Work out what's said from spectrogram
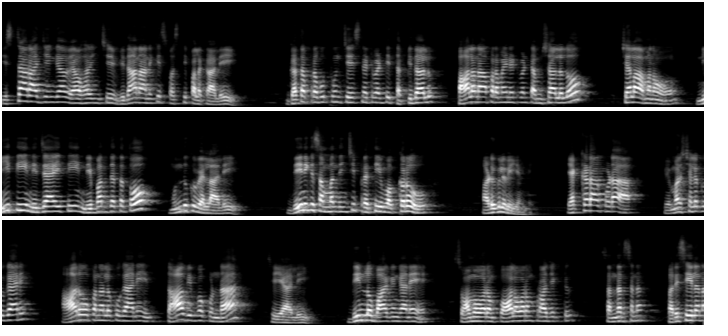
ఇష్టారాజ్యంగా వ్యవహరించే విధానానికి స్వస్తి పలకాలి. గత ప్రభుత్వం చేసినటువంటి తప్పిదాలు పాలనాపరమైనటువంటి అంశాలలో చాలా మనం నీతి నిజాయితీ నిబద్ధతతో ముందుకు వెళ్ళాలి. దీనికి సంబంధించి ప్రతి ఒక్కరూ అడుగులు వేయండి. ఎక్కడా కూడా విమర్శలకు కానీ ఆరోపణలకు కానీ తావివ్వకుండా చేయాలి. దీనిలో భాగంగానే సోమవారం పోలవరం ప్రాజెక్టు సందర్శన పరిశీలన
